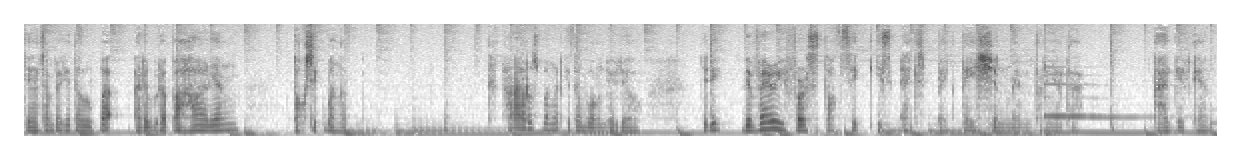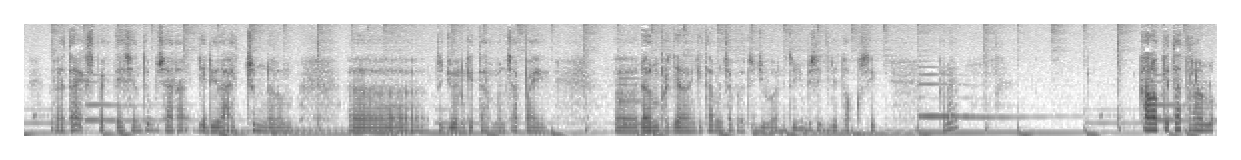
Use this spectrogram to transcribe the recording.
jangan sampai kita lupa ada beberapa hal yang toxic banget harus banget kita buang jauh-jauh. Jadi the very first toxic is expectation man ternyata. Kaget kan? Ternyata expectation tuh bisa jadi racun dalam uh, tujuan kita mencapai uh, dalam perjalanan kita mencapai tujuan. Itu bisa jadi toxic. Karena kalau kita terlalu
